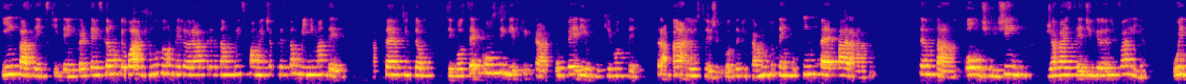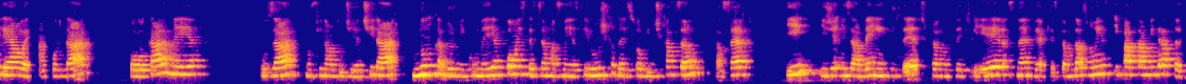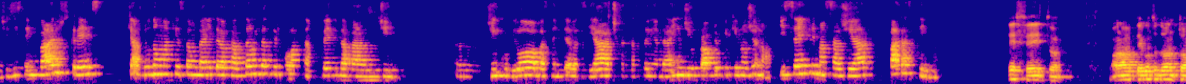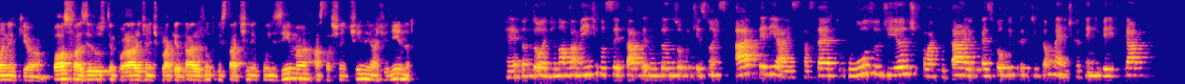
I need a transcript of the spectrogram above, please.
E em pacientes que têm hipertensão, eu ajudo a melhorar a pressão, principalmente a pressão mínima dele. Tá certo? Então, se você conseguir ficar o período que você trabalha, ou seja, que você ficar muito tempo em pé parado, sentado ou dirigindo, já vai ser de grande valia. O ideal é acordar, colocar a meia, usar no final do dia, tirar, nunca dormir com meia, com exceção as meias cirúrgicas, aí sob indicação, tá certo? E higienizar bem entre os dedos para não ter frieiras, né? Ver a questão das unhas e passar um hidratante. Existem vários cremes que ajudam na questão da hidratação e da circulação. Cremes à base de ginkgo biloba, centela asiática, castanha da Índia e o próprio piquenogenol. E sempre massagear para cima. Perfeito. Uma nova pergunta do Antônio aqui, ó. Posso fazer uso temporário de antiplaquetário junto com estatina e com enzima, astaxantina e arginina? É, Antônio, novamente você está perguntando sobre questões arteriais, tá certo? O uso de antiplaquetário é sobre prescrição médica. Tem que verificar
